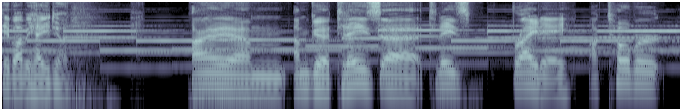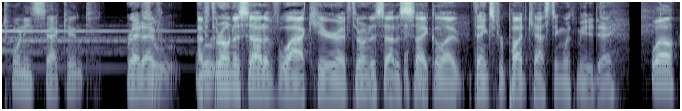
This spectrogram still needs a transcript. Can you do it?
Hey Bobby, how you doing? I am I'm good. Today's uh today's Friday, October 22nd. Right, I've I've thrown us out of whack here. I've thrown us out of cycle. I thanks for podcasting with me today. Well,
